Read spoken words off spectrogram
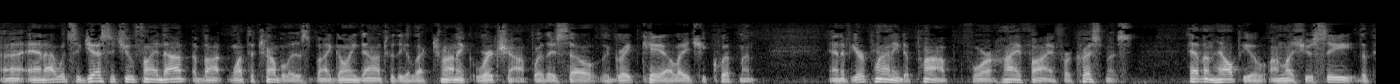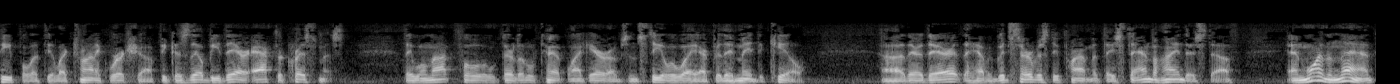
Uh, and I would suggest that you find out about what the trouble is by going down to the electronic workshop where they sell the great KLH equipment. And if you're planning to pop for hi-fi for Christmas, heaven help you unless you see the people at the electronic workshop because they'll be there after Christmas. They will not fold their little tent like Arabs and steal away after they've made the kill. Uh, they're there. They have a good service department. They stand behind their stuff. And more than that,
